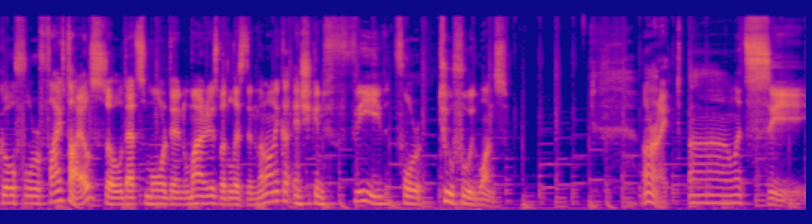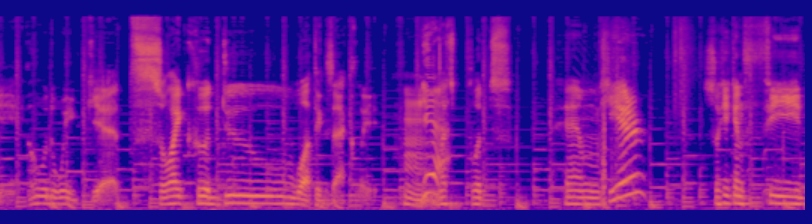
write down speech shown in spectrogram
go for 5 tiles, so that's more than Umarius but less than Melonica, and she can feed for 2 food once. Alright, uh, let's see. Who do we get? So I could do what exactly? Hmm, Yeah. let's put him here so he can feed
